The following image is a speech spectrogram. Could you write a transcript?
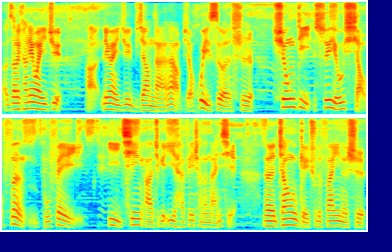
呃，再来看另外一句啊，另外一句比较难啊，比较晦涩，是兄弟虽有小份，不费义亲啊，这个义还非常的难写。那张璐给出的翻译呢是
